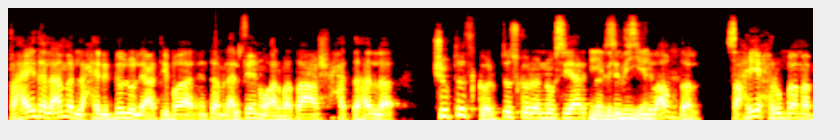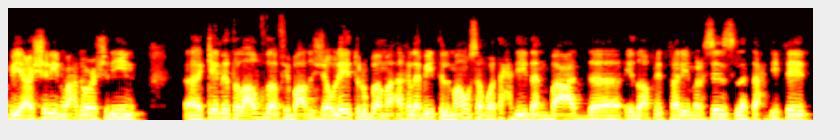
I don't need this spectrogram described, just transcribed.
فهيدا الأمر رح يرد له الاعتبار. أنت من 2014 حتى هلأ شو بتذكر؟ بتذكر إنه سيارة مرسيدس هي الأفضل. صحيح ربما ب 2021 آه، كانت الأفضل في بعض الجولات ربما أغلبية الموسم وتحديدا بعد آه، إضافة فريق مرسيدس للتحديثات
